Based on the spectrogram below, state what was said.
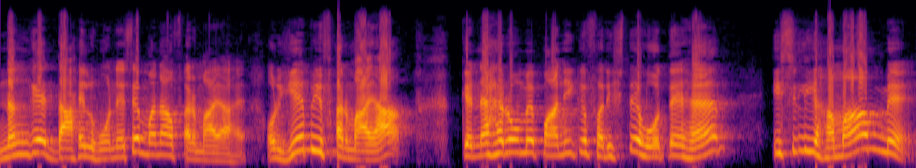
नंगे दाखिल होने से मना फरमाया है। और यह भी फरमाया कि नहरों में पानी के फरिश्ते होते हैं, इसलिए हमाम में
